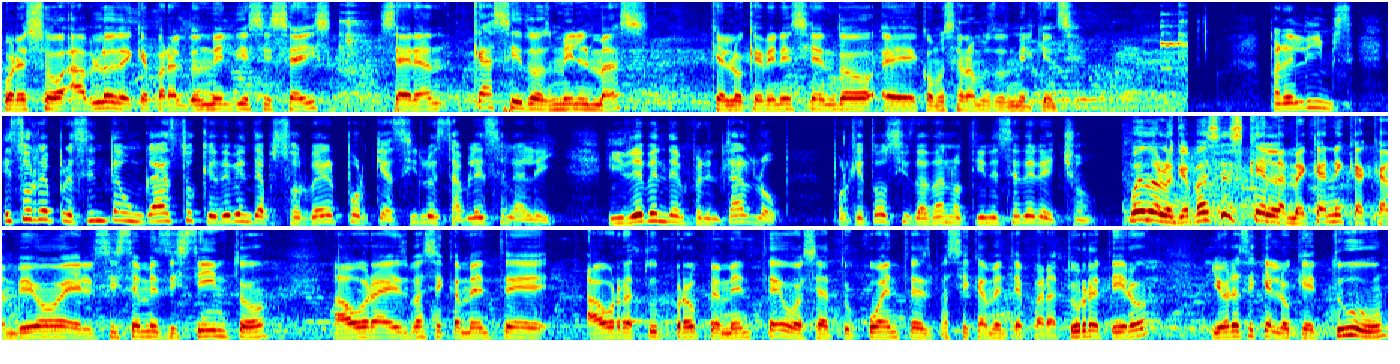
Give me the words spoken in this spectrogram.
por eso hablo de que para el 2016 serán casi 2.000 más que lo que viene siendo eh, como cerramos 2015. Para el IMSS, esto representa un gasto que deben de absorber porque así lo establece la ley y deben de enfrentarlo porque todo ciudadano tiene ese derecho. Bueno, lo que pasa es que la mecánica cambió, el sistema es distinto, ahora es básicamente ahorra tú propiamente, o sea, tu cuenta es básicamente para tu retiro y ahora sí que lo que tú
